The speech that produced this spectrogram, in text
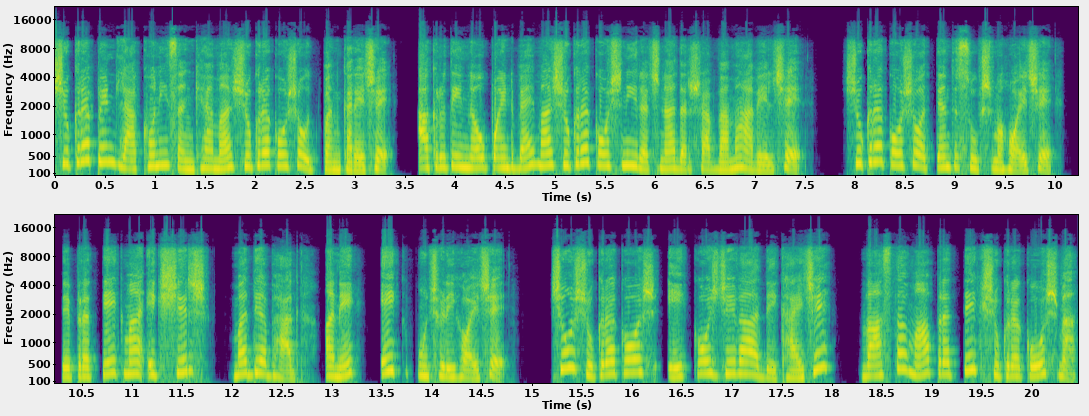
શુક્રપિંડ લાખોની સંખ્યામાં શુક્રકોષો ઉત્પન્ન કરે છે. આકૃતિ નવ પોઈન્ટ બેમાં શુક્રકોષની રચના દર્શાવવામાં આવેલ છે. શુક્રકોષો અત્યંત સૂક્ષ્મ હોય છે. તે પ્રત્યેકમાં એક શીર્ષ, મધ્ય ભાગ અને એક પૂંછડી હોય છે. શું શુક્રકોષ એક કોષ જેવા દેખાય છે? વાસ્તવમાં પ્રત્યેક શુક્રકોષમાં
